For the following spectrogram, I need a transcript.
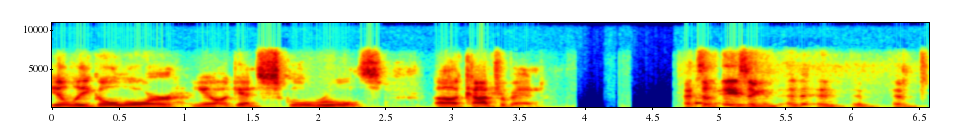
illegal or, you know, against school rules uh, contraband. That's amazing. And, and, and, and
